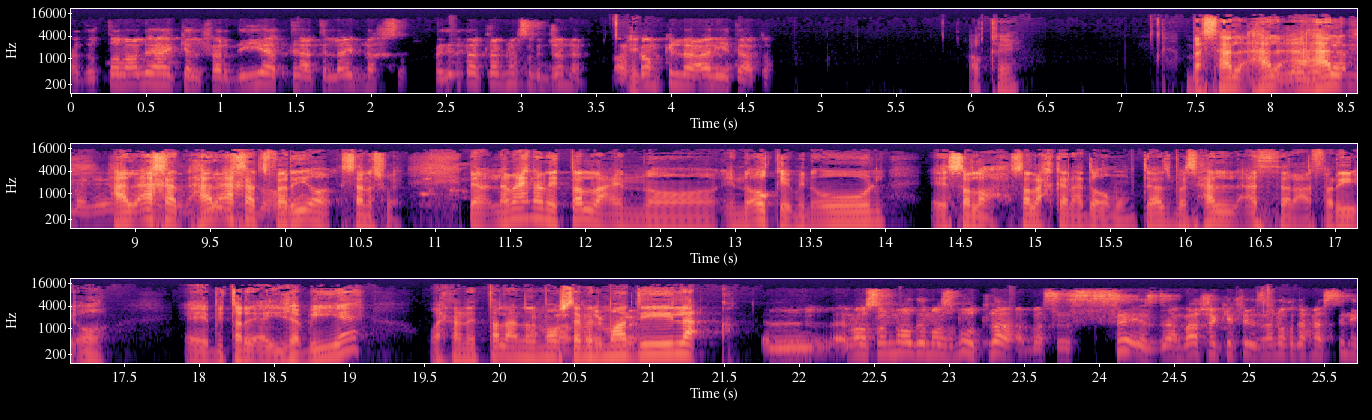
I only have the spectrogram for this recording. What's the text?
بدي أطلع عليها كالفرديات تاعت اللعيب نفسه. الفرديات تاعت اللعيب نفسه بتجنن. الأرقام كلها عالية تاعته. Okay. بس هل هل هل هل اخذ هل اخذ. فريقه؟ استنى شوي. لما إحنا نطلع انه إنه okay بنقول إيه، صلاح. صلاح كان أداؤه ممتاز بس هل أثر على فريقه إيه، بطريقة إيجابية؟ وإحنا نطلع إنه الموسم الماضي لا. الموسم الماضي مزبوط لا بس. اذا ما بعرفش كيف إذا ناخذ إحنا السنة.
